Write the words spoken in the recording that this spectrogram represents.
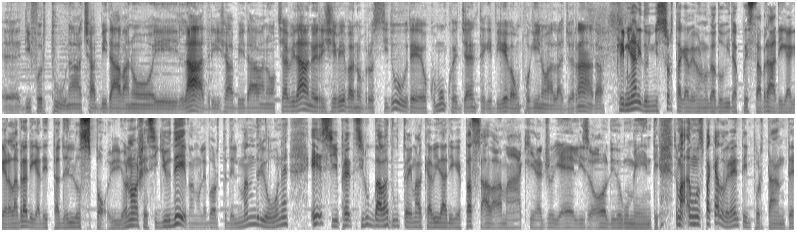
eh, di fortuna, ci abitavano i ladri, ci abitavano, ci abitavano e ricevevano prostitute o comunque gente che viveva un pochino alla giornata. criminali di ogni sorta che avevano dato vita a questa pratica, che era la pratica detta dello spoglio, no? Cioè si chiudevano le porte del mandrione e si, pre- si rubava tutto ai malcapitati che passava, la macchina, gioielli, soldi, documenti. Insomma, uno spaccato veramente importante,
